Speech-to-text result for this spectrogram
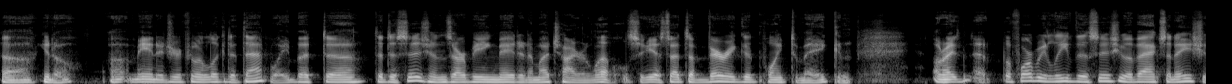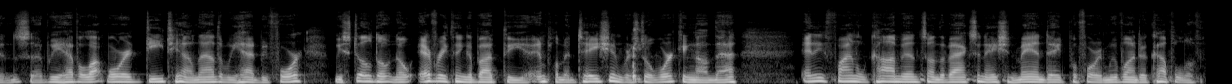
uh, you know uh, manager, if you want to look at it that way. But uh, the decisions are being made at a much higher level. So, yes, that's a very good point to make. And all right, uh, before we leave this issue of vaccinations, uh, we have a lot more detail now than we had before. We still don't know everything about the implementation. We're still working on that. Any final comments on the vaccination mandate before we move on to a couple of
